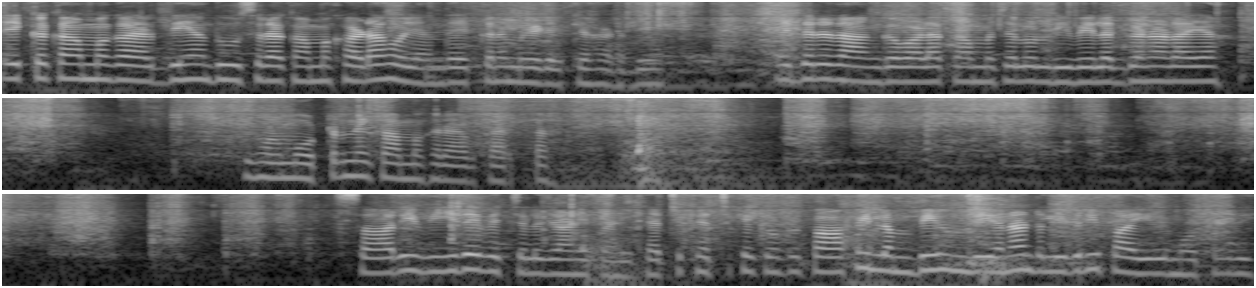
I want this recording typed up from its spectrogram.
ਇੱਕ ਕੰਮ ਕਰਦੇ ਆ ਦੂਸਰਾ ਕੰਮ ਖੜਾ ਹੋ ਜਾਂਦਾ, ਇੱਕ ਨਮੇੜ ਕੇ ਹਟਦੇ ਆ ਇਧਰ ਰੰਗ ਵਾਲਾ ਕੰਮ, ਚਲੋ ਲੀਵੇ ਲੱਗਣ ਵਾਲਾ ਆ। ਤੇ ਹੁਣ ਮੋਟਰ ਨੇ ਕੰਮ ਖਰਾਬ ਕਰਤਾ। ਸਾਰੀ 20 ਦੇ ਵਿੱਚ ਲਿਜਾਣੀ ਪੈਣੀ ਖਿੱਚ ਖਿੱਚ ਕੇ, ਕਿਉਂਕਿ ਕਾਫੀ ਲੰਬੀ ਹੁੰਦੀ ਹੈ ਨਾ ਡਿਲੀਵਰੀ ਪਾਈ ਹੋਈ ਮੋਟਰ ਦੀ।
